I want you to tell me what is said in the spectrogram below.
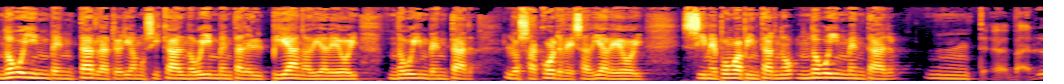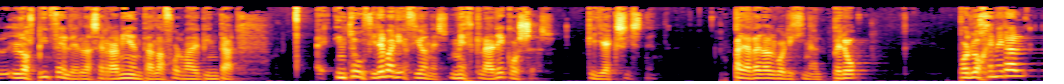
no voy a inventar la teoría musical, no voy a inventar el piano a día de hoy, no voy a inventar los acordes a día de hoy. Si me pongo a pintar, no, no voy a inventar mm, los pinceles, las herramientas, la forma de pintar. Introduciré variaciones, mezclaré cosas que ya existen para dar algo original. Pero, por lo general,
